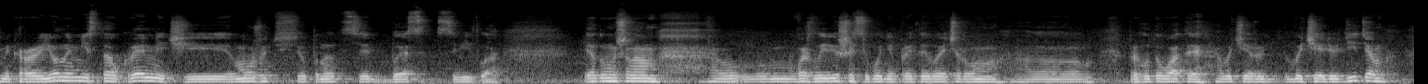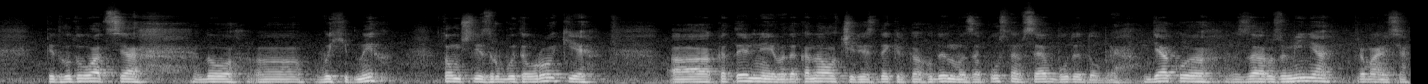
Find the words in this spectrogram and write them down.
мікрорайони міста окремі чи можуть опинитися без світла. Я думаю, що нам е, важливіше сьогодні прийти вечором, е, приготувати вечерю, вечерю дітям, підготуватися до вихідних, в тому числі зробити уроки. А котельні і водоканал через декілька годин ми запустимо, все буде добре. Дякую за розуміння. Тримаємося.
